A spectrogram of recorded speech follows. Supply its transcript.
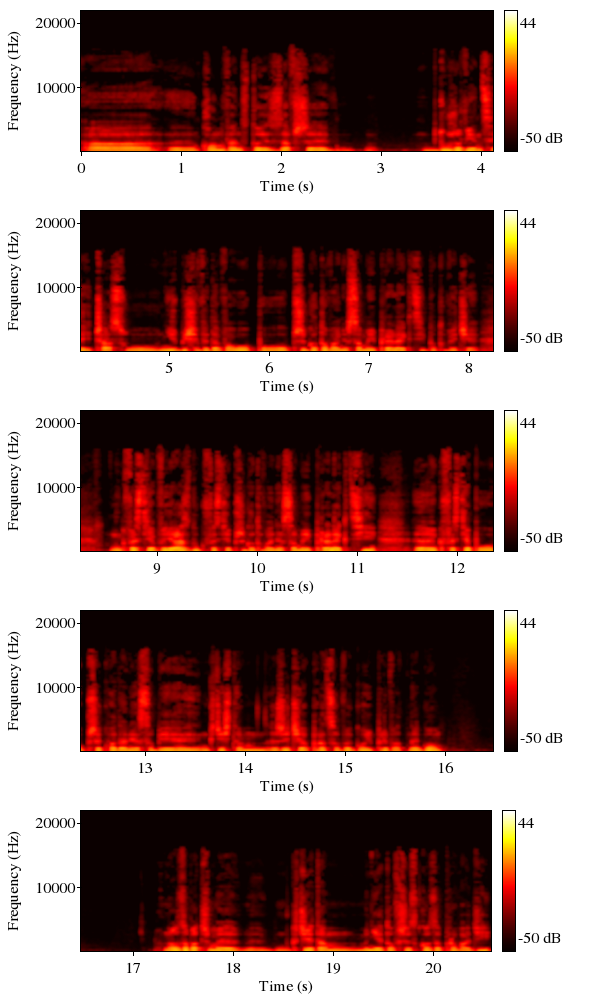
a konwent to jest zawsze dużo więcej czasu niż by się wydawało po przygotowaniu samej prelekcji, bo tu wiecie, kwestia wyjazdu, kwestia przygotowania samej prelekcji, kwestia po przekładania sobie gdzieś tam życia pracowego i prywatnego no zobaczymy, gdzie tam mnie to wszystko zaprowadzi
